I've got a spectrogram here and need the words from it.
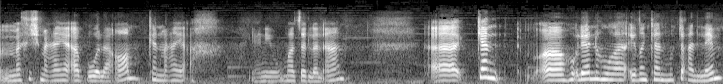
ما فيش معايا أب ولا أم كان معايا أخ يعني وما زال الآن آه كان آه لأنه هو أيضا كان متعلم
